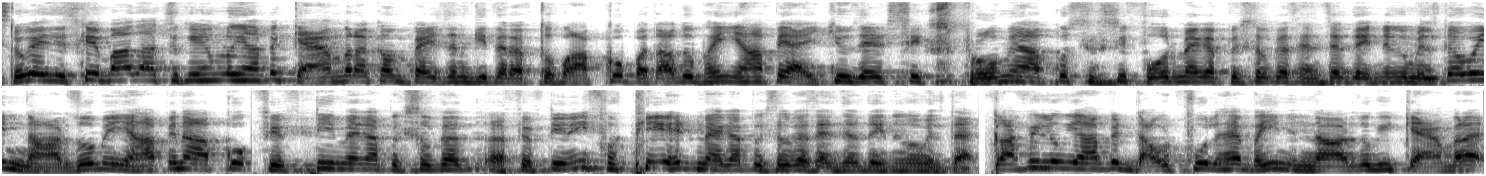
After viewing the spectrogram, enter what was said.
तो इसके बाद आ चुके हैं हम लोग यहाँ पे कैमरा कंपेरिजन की तरफ़। तो आपको बता दू भाई, यहाँ पे iQ Z6 Pro में आपको 64 मेगापिक्सल का सेंसर देखने को मिलता है। वही नार्जो में यहाँ पे ना आपको 50 मेगापिक्सल का 50 नहीं 48 मेगापिक्सल का सेंसर देखने को मिलता है। काफ़ी लोग यहाँ पे डाउटफुल है भाई नार्जो की कैमरा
